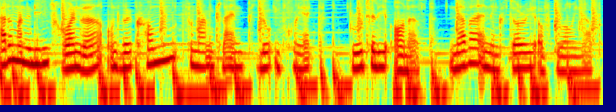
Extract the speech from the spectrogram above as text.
Hallo meine lieben Freunde und willkommen zu meinem kleinen Pilotenprojekt Brutally Honest, Never Ending Story of Growing Up.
